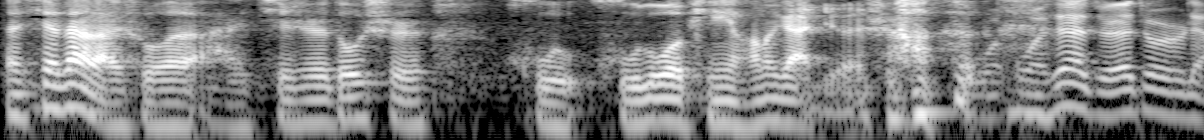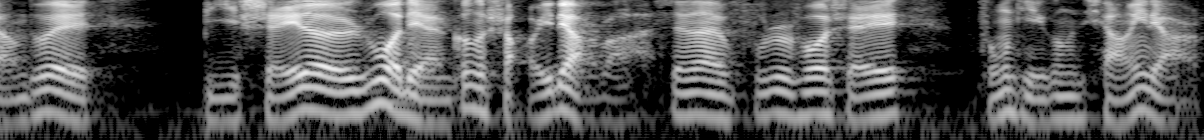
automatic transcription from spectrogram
但现在来说，哎，其实都是虎虎落平阳的感觉，是吧？我我现在觉得就是两队比谁的弱点更少一点吧。现在不是说谁总体更强一点了。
